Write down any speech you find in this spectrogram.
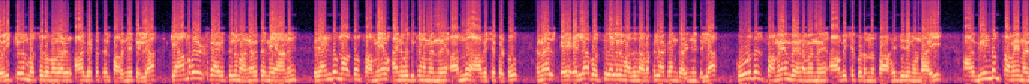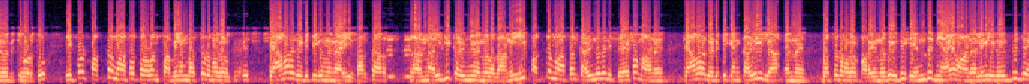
ഒരിക്കലും ബസ് ഉടമകൾ ആ ഘട്ടത്തിൽ പറഞ്ഞിട്ടില്ല. ക്യാമറയുടെ കാര്യത്തിലും അങ്ങനെ തന്നെയാണ്. രണ്ടു മാസം സമയം അനുവദിക്കണമെന്ന് അന്ന് ആവശ്യപ്പെട്ടു. എന്നാൽ എല്ലാ ബസ്സുകളിലും അത് നടപ്പിലാക്കാൻ കഴിഞ്ഞിട്ടില്ല. കൂടുതൽ സമയം വേണമെന്ന് ആവശ്യപ്പെടുന്ന സാഹചര്യമുണ്ടായി. വീണ്ടും സമയം അനുവദിച്ചു കൊടുത്തു. ഇപ്പോൾ പത്ത് മാസത്തോളം സമയം ബസ് ഉടമകൾക്ക് ക്യാമറ ഘടിപ്പിക്കുന്നതിനായി സർക്കാർ നൽകി കഴിഞ്ഞു എന്നുള്ളതാണ്. ഈ പത്ത് മാസം കഴിഞ്ഞതിന് ശേഷമാണ് ക്യാമറ ഘടിപ്പിക്കാൻ കഴിയില്ല എന്ന് ബസ് ഉടമകൾ പറയുന്നത്. ഇത് എന്ത് ന്യായമാണ്? അല്ലെങ്കിൽ ഇത് എന്തിന്റെ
